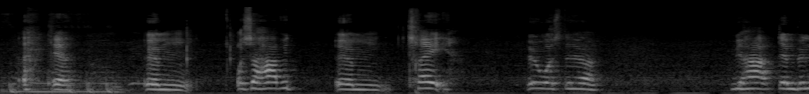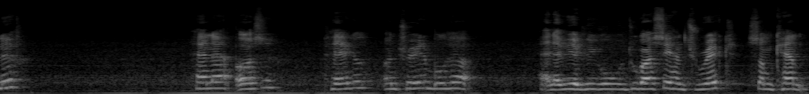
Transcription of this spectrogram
ja. Øhm, og så har vi øhm, tre øverste her. Vi har Dembélé. Han er også pakket untradable her. Han er virkelig god. Du kan også se hans rec som kan.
